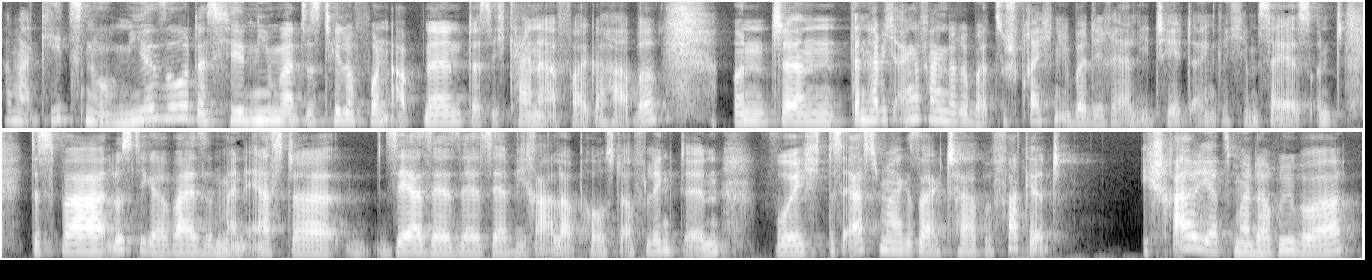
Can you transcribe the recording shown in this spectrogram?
sag mal, geht es nur mir so, dass hier niemand das Telefon abnimmt, dass ich keine Erfolge habe? Und ähm, dann habe ich angefangen darüber zu sprechen, über die Realität eigentlich im Sales. Und das war lustigerweise mein erster sehr, sehr, sehr, sehr viraler Post auf LinkedIn, wo ich das erste Mal gesagt habe, fuck it, ich schreibe jetzt mal darüber,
